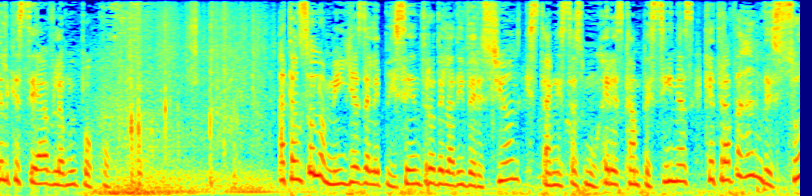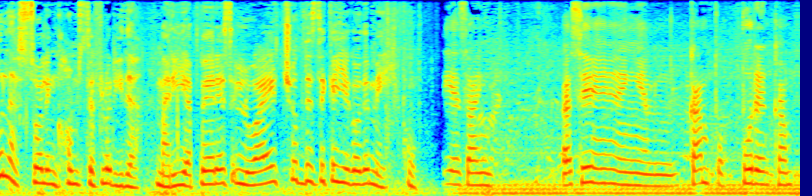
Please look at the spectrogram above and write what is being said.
del que se habla muy poco. A tan solo millas del epicentro de la diversión están estas mujeres campesinas que trabajan de sol a sol en Homestead, Florida. María Pérez lo ha hecho desde que llegó de México. Diez años, así en el campo, puro en campo.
